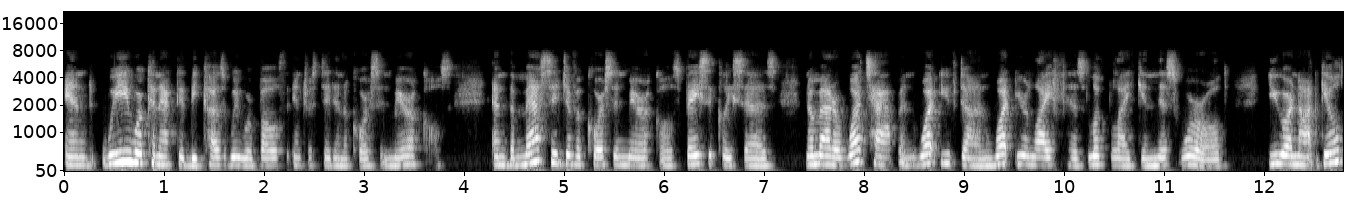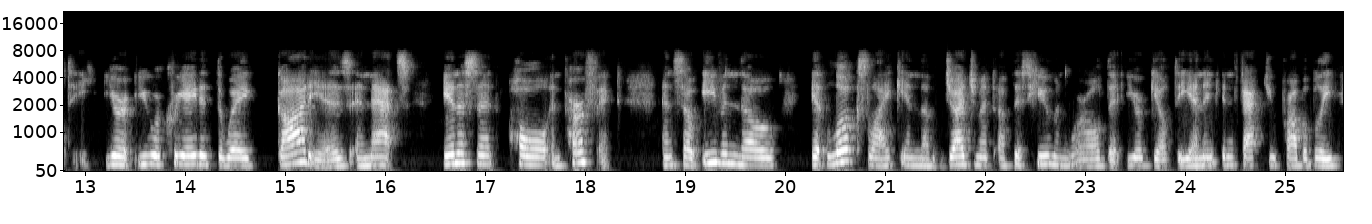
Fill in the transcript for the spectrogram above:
and we were connected because we were both interested in A Course in Miracles. And the message of A Course in Miracles basically says, no matter what's happened, what you've done, what your life has looked like in this world, you are not guilty. You're you were created the way God is, and that's innocent, whole, and perfect. And so even though it looks like in the judgment of this human world that you're guilty, and in, in, fact, you probably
